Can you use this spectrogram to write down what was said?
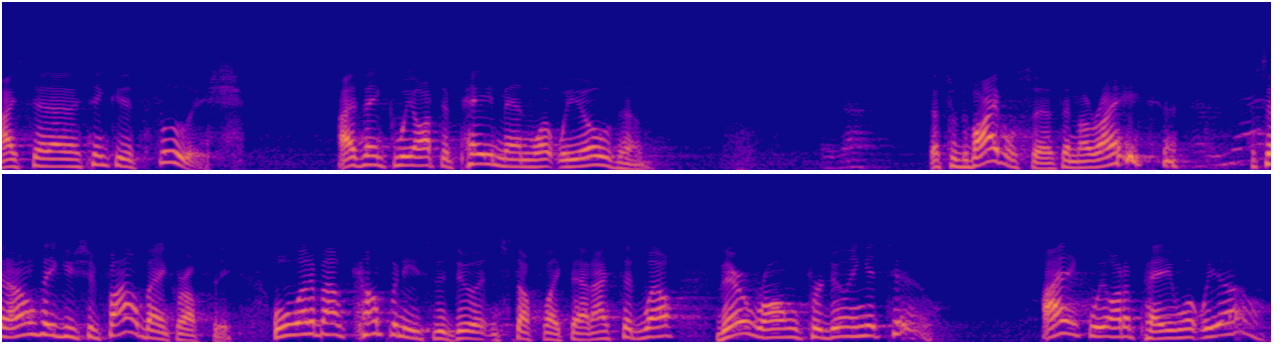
I said, I think it's foolish. I think we ought to pay men what we owe them. Amen. That's what the Bible says, am I right? I said, I don't think you should file bankruptcy. Well, what about companies that do it and stuff like that? I said, well, they're wrong for doing it too. I think we ought to pay what we owe.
